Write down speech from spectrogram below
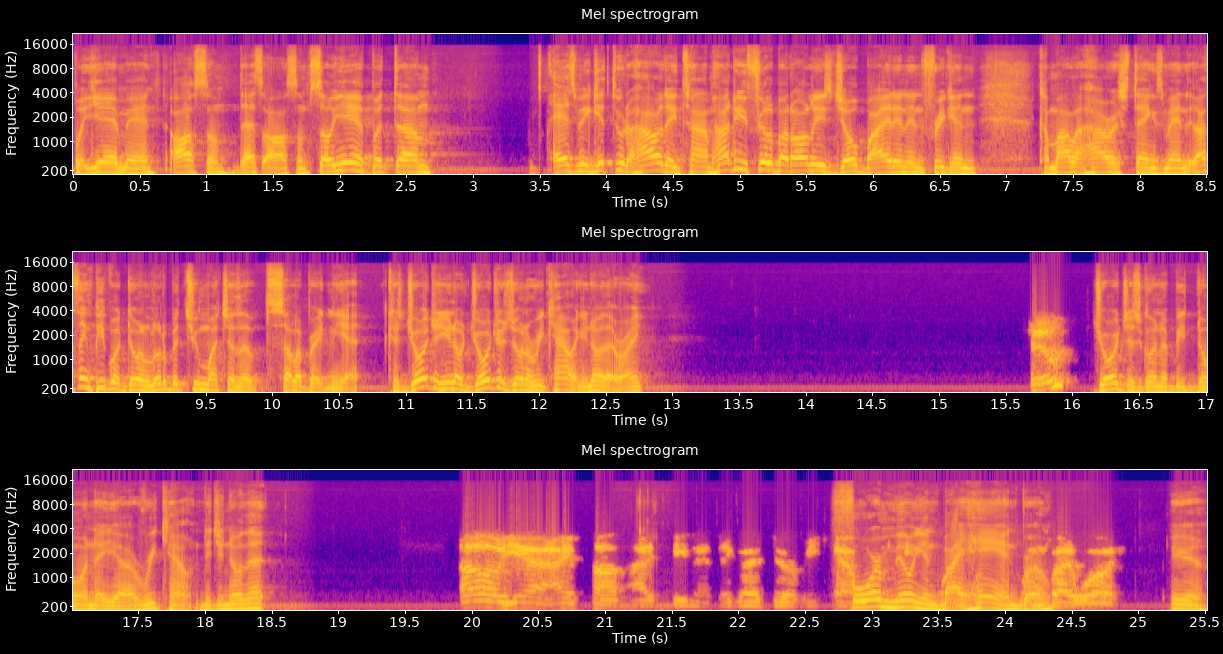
but yeah, man, awesome. That's awesome. So yeah, but um, as we get through the holiday time, how do you feel about all these Joe Biden and freaking Kamala Harris things, man? I think people are doing a little bit too much of the celebrating yet. Because Georgia, you know, Georgia's doing a recount. You know that, right? Who? Georgia's going to be doing a uh, recount. Did you know that? Oh yeah, I saw. I seen that. They're gonna do a recount. Four million by hand, bro. One by one. Yeah.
